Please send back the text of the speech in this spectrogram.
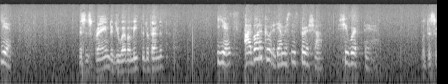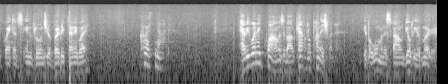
Yes. Mrs. Crane, did you ever meet the defendant? Yes. I bought a coat at Emerson's fur shop. She worked there. Would this acquaintance influence your verdict anyway? Of course not. Have you any qualms about capital punishment if a woman is found guilty of murder?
